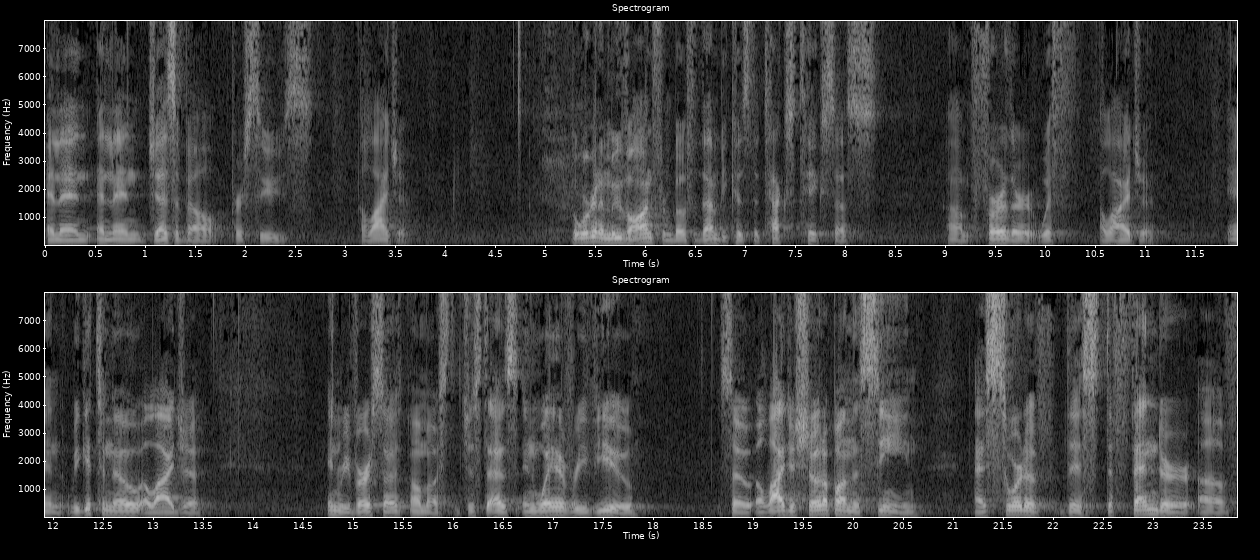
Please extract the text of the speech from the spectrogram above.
And then, and then Jezebel pursues Elijah. But we're going to move on from both of them because the text takes us um, further with Elijah. And we get to know Elijah in reverse almost, just as in way of review. So Elijah showed up on the scene as sort of this defender of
